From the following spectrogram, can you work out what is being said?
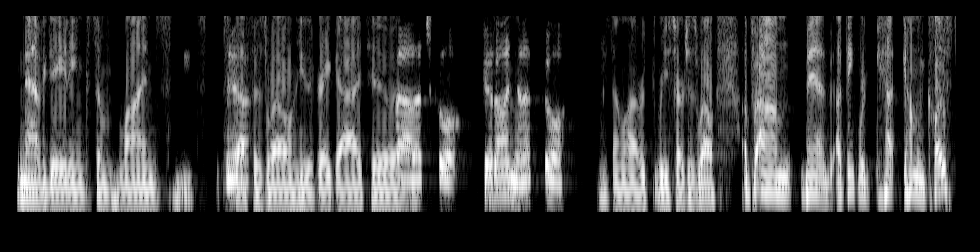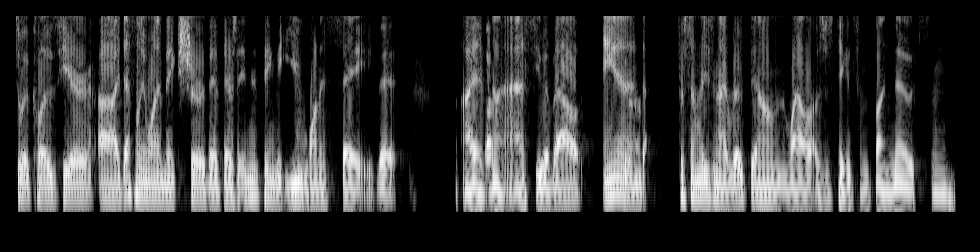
navigating some Lyme's stuff as well. And he's a great guy too. Wow, that's cool. Good on you. That's cool. He's done a lot of research as well. Um, man, I think we're coming close to a close here. Uh, I definitely want to make sure that if there's anything that you want to say that I have not asked you about, and yeah. for some reason I wrote down while I was just taking some fun notes, and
